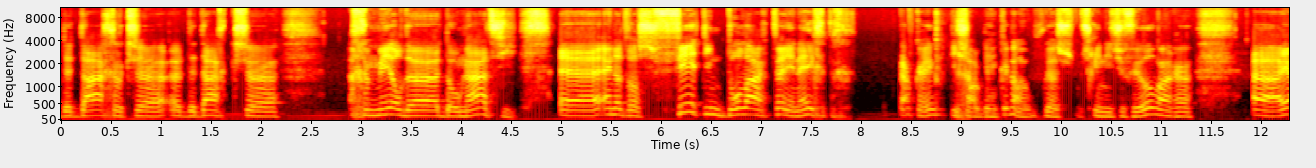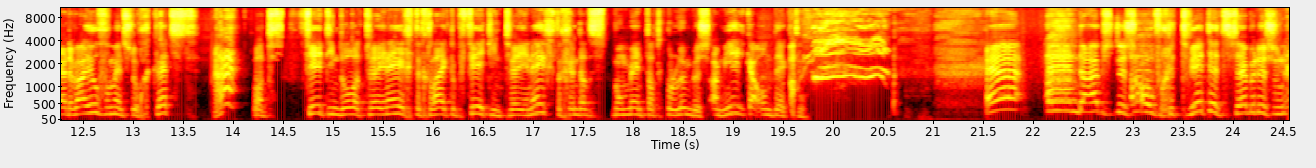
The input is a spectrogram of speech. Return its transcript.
de dagelijkse, de dagelijkse gemiddelde donatie. En dat was 14,92 dollar. Oké, die zou ik denken, nou, dat is misschien niet zoveel, maar eh, ja, er waren heel veel mensen door gekwetst. Want 14,92 dollar lijkt op 14,92 en dat is het moment dat Columbus Amerika ontdekte. Eh, en daar hebben ze dus over getwitterd. Ze hebben dus een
